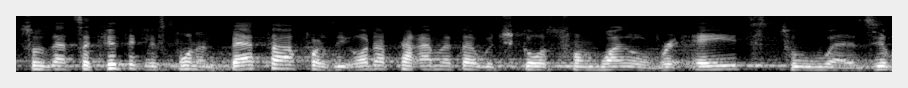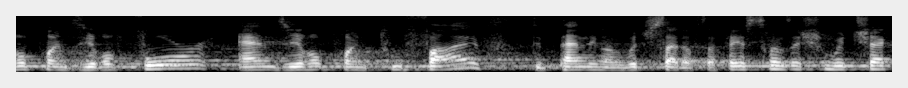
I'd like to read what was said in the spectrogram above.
so that's a critical exponent beta for the order parameter, which goes from 1 over 8 to uh, 0.04 and 0.25, depending on which side of the phase transition we check.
